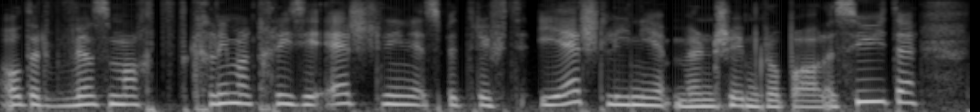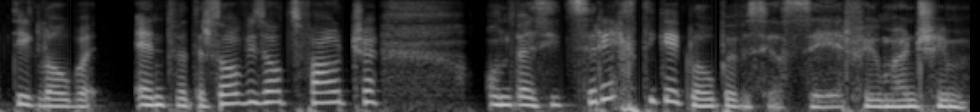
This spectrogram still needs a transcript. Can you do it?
Oder was macht die Klimakrise in erster Linie? Es betrifft in erster Linie Menschen im globalen Süden. Die glauben entweder sowieso das Falsche. Und wenn sie das Richtige glauben, was ja sehr viele Menschen, im,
